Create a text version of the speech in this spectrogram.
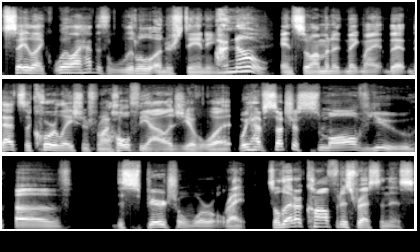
say like, well, I have this little understanding, I know. and so I'm going to make my that. That's the correlation for my whole theology of what We have such a small view of the spiritual world. right. So let our confidence rest in this.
